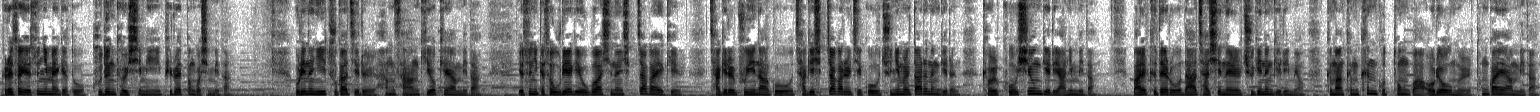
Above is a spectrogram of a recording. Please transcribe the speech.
그래서 예수님에게도 굳은 결심이 필요했던 것입니다. 우리는 이 두 가지를 항상 기억해야 합니다. 예수님께서 우리에게 요구하시는 십자가의 길, 자기를 부인하고 자기 십자가를 지고 주님을 따르는 길은 결코 쉬운 길이 아닙니다. 말 그대로 나 자신을 죽이는 길이며 그만큼 큰 고통과 어려움을 통과해야 합니다.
